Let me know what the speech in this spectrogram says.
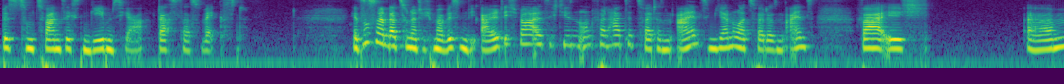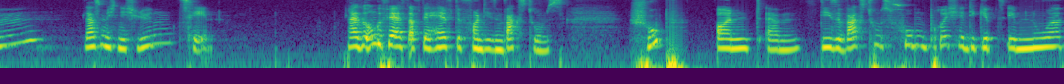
bis zum 20. Lebensjahr, dass das wächst. Jetzt muss man dazu natürlich mal wissen, wie alt ich war, als ich diesen Unfall hatte. 2001, im Januar 2001 war ich, ähm, lass mich nicht lügen, 10. Also ungefähr erst auf der Hälfte von diesem Wachstumsschub. Und ähm, diese Wachstumsfugenbrüche, die gibt es eben nur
